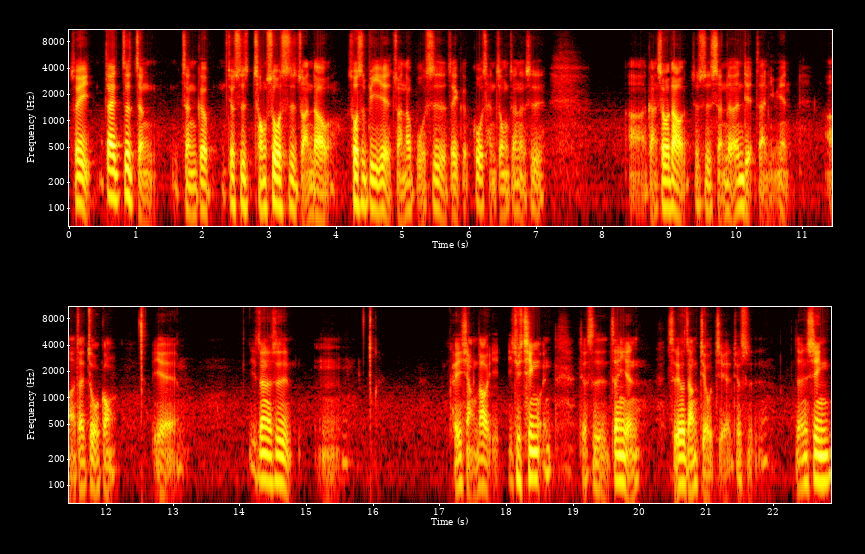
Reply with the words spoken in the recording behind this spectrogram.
所以在这整整个就是从硕士转到硕士毕业转到博士的这个过程中，真的是啊感受到就是神的恩典在里面啊在做工，也也真的是嗯。可以想到一一句经文，就是箴言十六章九节，就是人心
